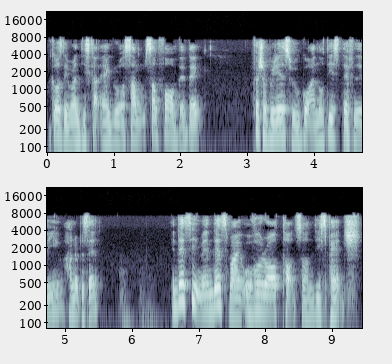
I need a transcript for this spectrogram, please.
because they run discard aggro or some, some form of their deck. Flash of Brilliance will go unnoticed, definitely, 100%. And that's it, man. That's my overall thoughts on this patch.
